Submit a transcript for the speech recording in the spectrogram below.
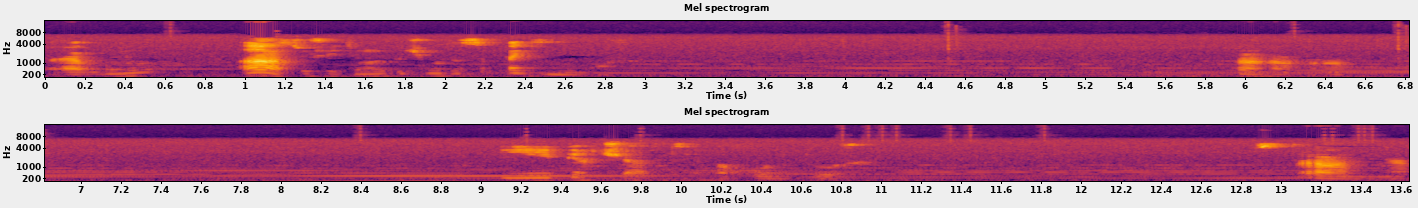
равню. А, слушайте, мы почему-то сапоги не можем. Ага. И перчатки походу тоже. Странно.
